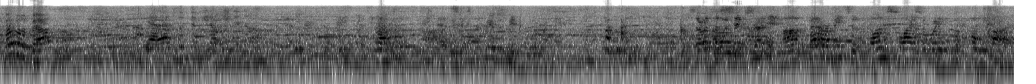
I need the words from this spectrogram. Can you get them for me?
Remember the bathroom? It's a six minute, huh? Better meets is one slice away from the full time.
